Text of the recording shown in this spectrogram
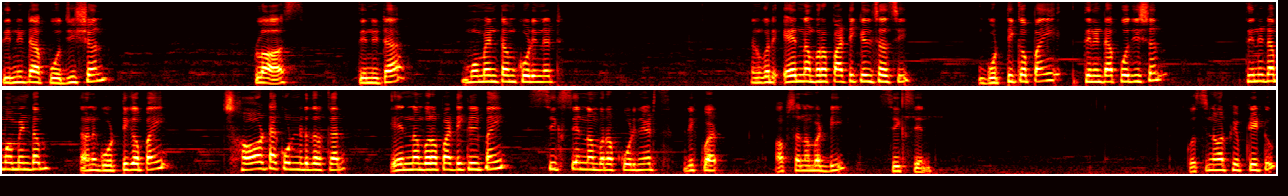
ତିନିଟା ପୋଜିସନ୍ ପ୍ଲସ୍ ତିନିଟା ମୋମେଣ୍ଟମ୍ କୋଡ଼ିନେଟ୍ ତେଣୁକରି ଏନ୍ ନମ୍ବର ପାର୍ଟିକଲ୍ସ ଅଛି ଗୋଟିକ ପାଇଁ ତିନିଟା ପୋଜିସନ୍ ତିନିଟା ମୋମେଣ୍ଟମ୍ ତାମାନେ ଗୋଟିକ ପାଇଁ ଛଅଟା କୋଡ଼ିନେଟ୍ ଦରକାର ଏନ୍ ନମ୍ବର ପାର୍ଟିକଲ୍ ପାଇଁ six N number of coordinates required option number D six N Question number 52.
